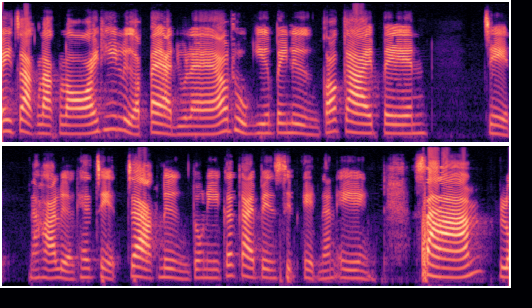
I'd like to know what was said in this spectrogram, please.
ยจากหลักร้อยที่เหลือ 8 อยู่แล้ว ถูกยืมไป 1 ก็กลายเป็น 7 นะคะเหลือแค่ 7 จาก 1 ตรงนี้ก็กลายเป็น 11 นั่นเอง 3 ล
